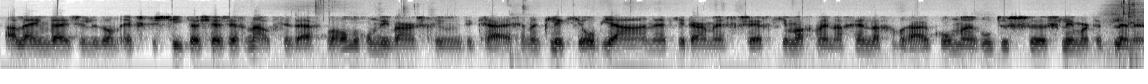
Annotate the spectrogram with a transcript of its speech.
Alleen wij zullen dan expliciet, als jij zegt... nou, ik vind het eigenlijk wel handig om die waarschuwing te krijgen... dan klik je op ja en heb je daarmee gezegd... je mag mijn agenda gebruiken om mijn routes uh, slimmer te plannen.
